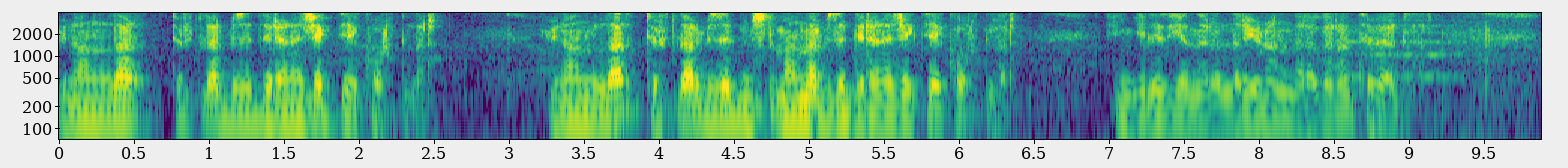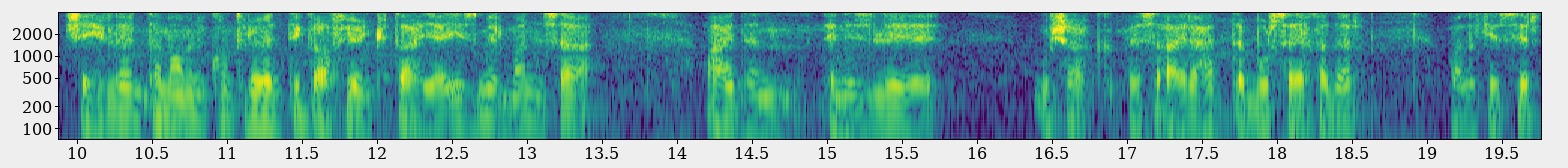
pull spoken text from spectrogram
Yunanlılar Türkler bize direnecek diye korktular. Yunanlılar Türkler bize Müslümanlar bize direnecek diye korktular. İngiliz generaller Yunanlılara garanti verdiler. Şehirlerin tamamını kontrol ettik. Afyon, Kütahya, İzmir, Manisa, Aydın, Denizli, Uşak vesaire hatta Bursa'ya kadar Balıkesir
